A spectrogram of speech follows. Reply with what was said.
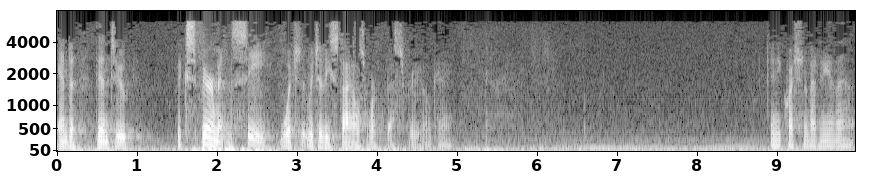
and to, then to experiment and see which, which of these styles work best for you, okay? Any question about any of that?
